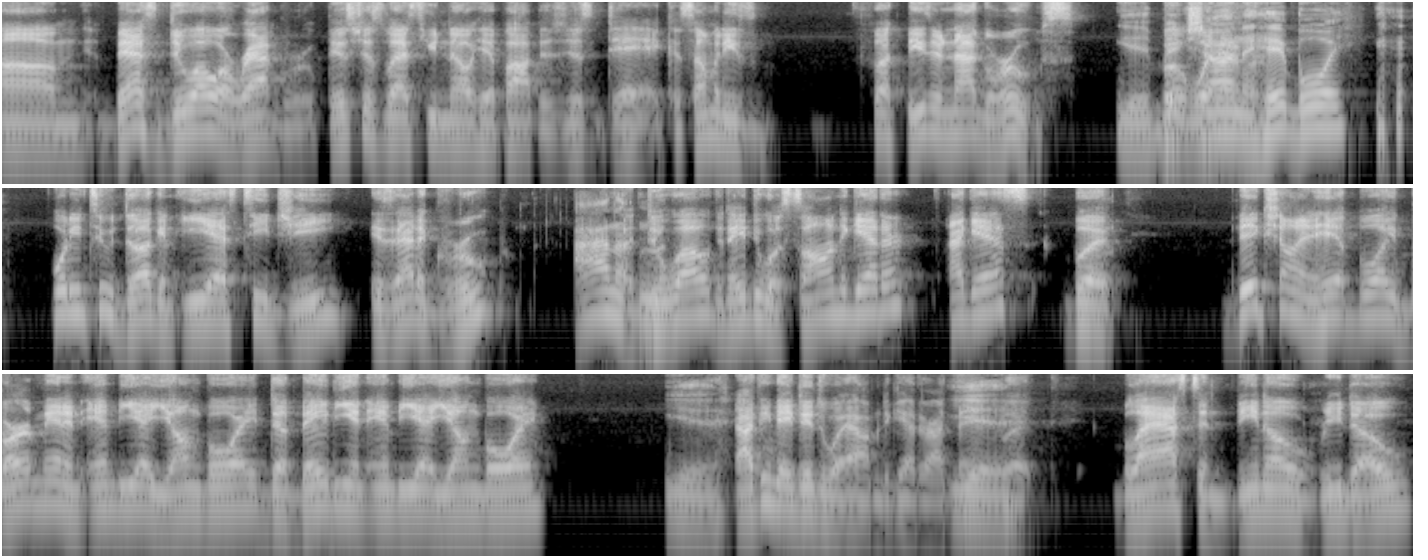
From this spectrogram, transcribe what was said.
Um, best duo or rap group. This just lets you know hip hop is just dead because some of these fuck these are not groups. yeah, But Big Sean and whatever. Hit Boy. 42 Dugg and ESTG. Is that a group? I don't know. A duo? Did they do a song together? I guess. But Big Sean and Hit Boy, Birdman and NBA Young Boy, The Baby and NBA Young Boy. Yeah, I think they did do an album together, I think. Yeah. But Blxst and Bino Rideaux.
